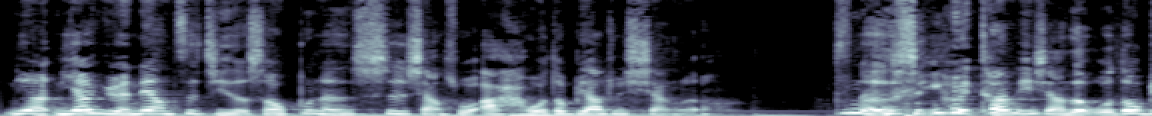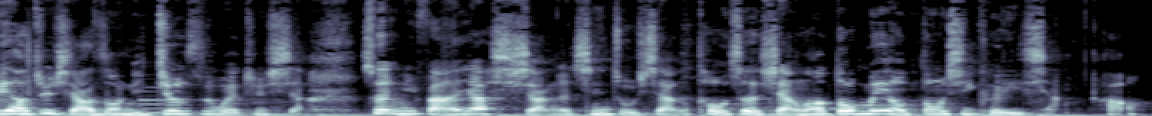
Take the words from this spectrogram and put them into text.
你要你要原谅自己的时候，不能是想说啊，我都不要去想了，不能是因为当你想着我都不要去想的时候，你就是会去想，所以你反而要想个清楚，想透彻，想到都没有东西可以想。好，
